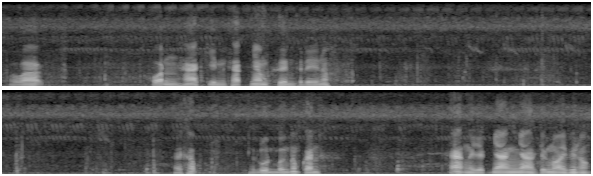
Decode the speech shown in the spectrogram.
เพราะว่าคนหากินคักย่ำขึ้นกันเลยเนาะ ไปครับรุ่นเบิ้งน้ำกันห้างอยากย่างยากจังหน่อยพี่น้อง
